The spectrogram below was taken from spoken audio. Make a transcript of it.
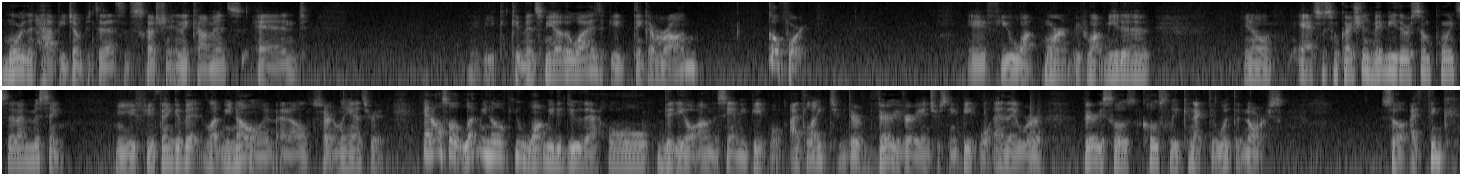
more than happy jump into that discussion in the comments and if you can convince me otherwise, if you think I'm wrong, go for it. If you want more if you want me to, you know, answer some questions, maybe there are some points that I'm missing if you think of it, let me know and, and, I'll certainly answer it. And also, let me know if you want me to do that whole video on the Sami people. I'd like to. They're very, very interesting people and they were very close, closely connected with the Norse. So I think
